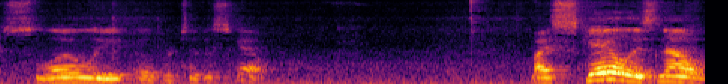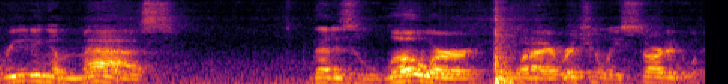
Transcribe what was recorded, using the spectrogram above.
slowly over to the scale. My scale is now reading a mass that is lower than what I originally started with.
